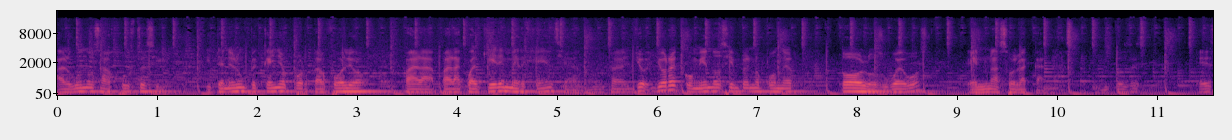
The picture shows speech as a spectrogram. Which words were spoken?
algunos ajustes y, tener un pequeño portafolio para, para cualquier emergencia. Yo recomiendo siempre no poner todos los huevos en una sola canasta. Entonces es,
